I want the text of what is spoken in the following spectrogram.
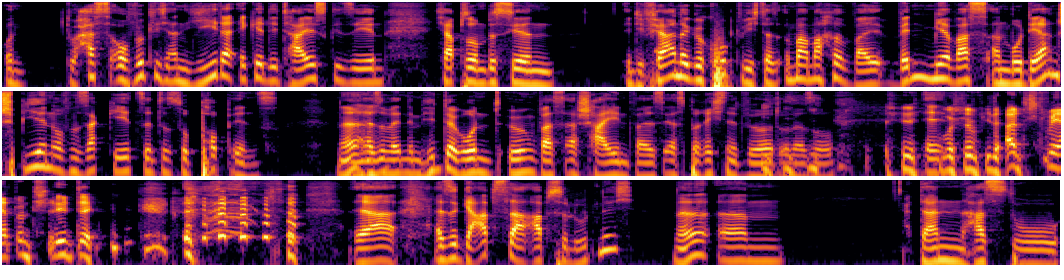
und du hast auch wirklich an jeder Ecke Details gesehen. Ich habe so ein bisschen in die Ferne geguckt, wie ich das immer mache, weil wenn mir was an modernen Spielen auf den Sack geht, sind es so Pop-ins. Ne? Mhm. Also wenn im Hintergrund irgendwas erscheint, weil es erst berechnet wird oder so. ich äh, muss schon wieder an Schwert und Schild denken. ja, also gab es da absolut nicht. Ne? Ähm, dann hast du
